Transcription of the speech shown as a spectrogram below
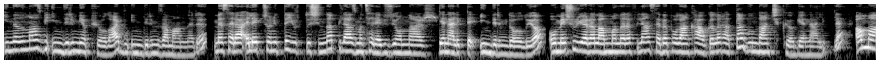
inanılmaz bir indirim yapıyorlar bu indirim zamanları. Mesela elektronikte yurt dışında plazma televizyonlar genellikle indirimde oluyor. O meşhur yaralanmalara falan sebep olan kavgalar hatta bundan çıkıyor genellikle. Ama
